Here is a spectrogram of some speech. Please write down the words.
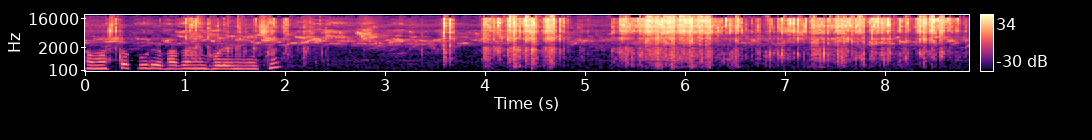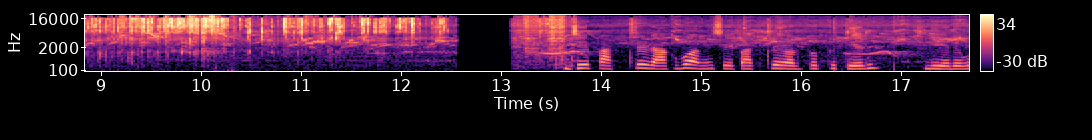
সমস্ত পুর এভাবে আমি ভরে নিয়েছি। যে পাত্রে রাখব আমি সেই পাত্রে অল্প একটু তেল দিয়ে দেব।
